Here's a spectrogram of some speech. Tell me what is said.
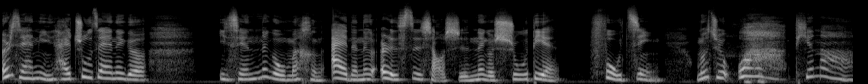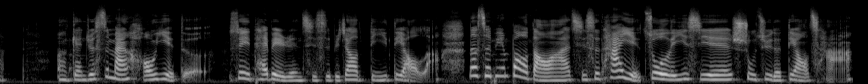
而且你还住在那个。以前那个我们很爱的那个二十四小时那个书店附近，我们就觉得哇，天哪，呃，感觉是蛮好野的。所以台北人其实比较低调啦。那这篇报道啊，其实他也做了一些数据的调查。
